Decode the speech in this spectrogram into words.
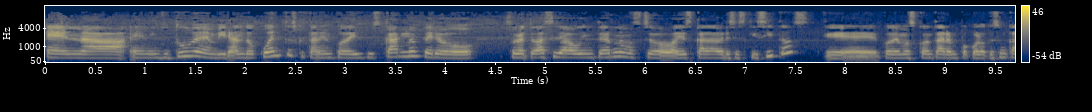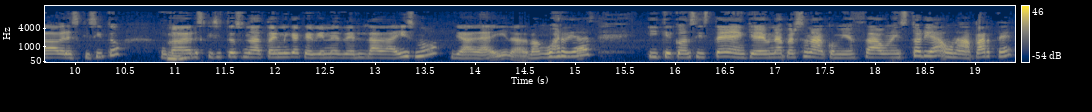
en, la, en YouTube, en Virando Cuentos, que también podéis buscarlo, pero sobre todo ha sido algo interno. Hemos hecho varios cadáveres exquisitos, que podemos contar un poco lo que es un cadáver exquisito. Un cadáver exquisito es una técnica que viene del dadaísmo, ya de ahí, de las vanguardias, y que consiste en que una persona comienza una historia, una parte,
